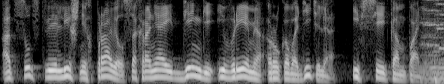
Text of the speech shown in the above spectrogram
Отсутствие лишних правил сохраняет деньги и время руководителя и всей компании.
